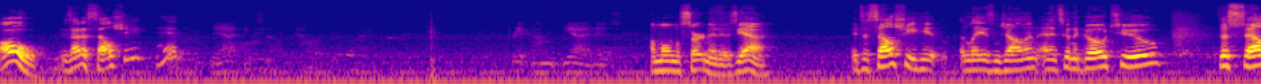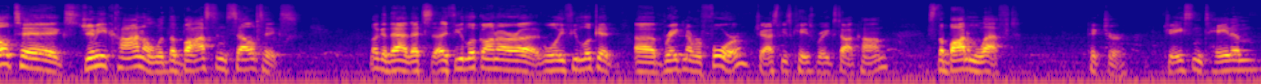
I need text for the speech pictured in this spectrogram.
Oh, is that a sell sheet hit? Yeah, I think so. Pretty, um, yeah, it is. I'm almost certain it is. Yeah, it's a sell sheet hit, ladies and gentlemen, and it's going to go to the Celtics. Jimmy Connell with the Boston Celtics. Look at that. That's if you look on our uh, well, if you look at uh, break number four, jaspyscasebreaks.com, it's the bottom left picture. Jayson Tatum,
